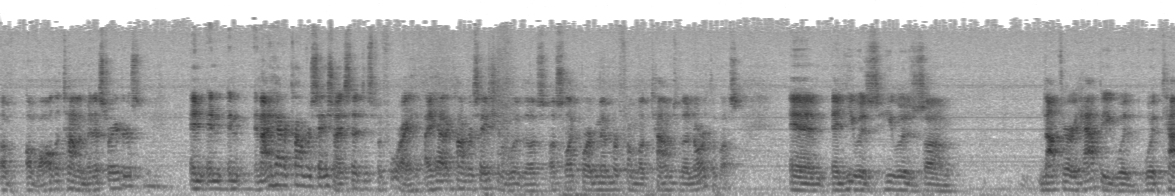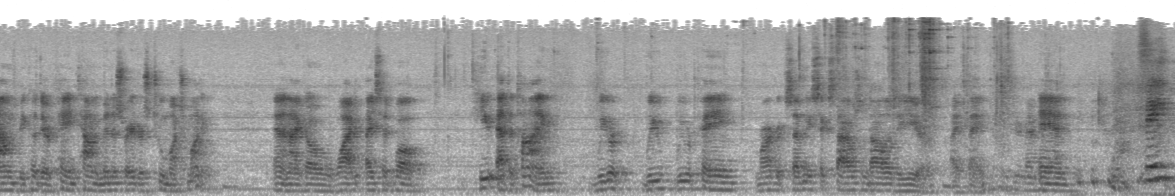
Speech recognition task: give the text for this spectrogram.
of, of all the town administrators, and, and, and, and I had a conversation, I said this before, I, I had a conversation with a, a select board member from a town to the north of us. And, and he was, he was, um, not very happy with, with towns because they're paying town administrators too much money. And I go, why, I said, well, he, at the time, we were, we, we were paying Margaret seventy-six thousand dollars a year, I think. If you remember. And, See,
